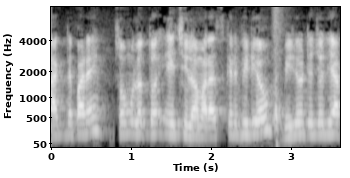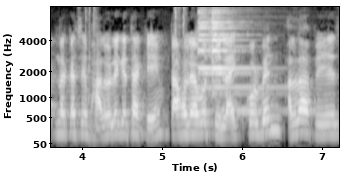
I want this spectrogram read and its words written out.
লাগতে পারে। সো মূলত এই ছিল আমার আজকের ভিডিও। ভিডিওটি যদি আপনার কাছে ভালো লেগে থাকে, তাহলে অবশ্যই লাইক করবেন। আল্লাহ হাফিজ।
